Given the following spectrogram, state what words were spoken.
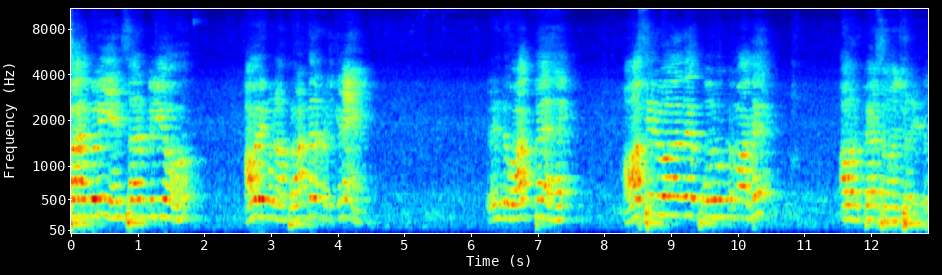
சார்பிலையும் என் சார்பிலையும் அவரை இப்ப நான் பிரார்த்தனை பண்ணிக்கிறேன். ரெண்டு வார்த்தை ஆசீர்வாத பூர்வகமாக அவர் பேசணும்னு சொல்லிட்டு.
